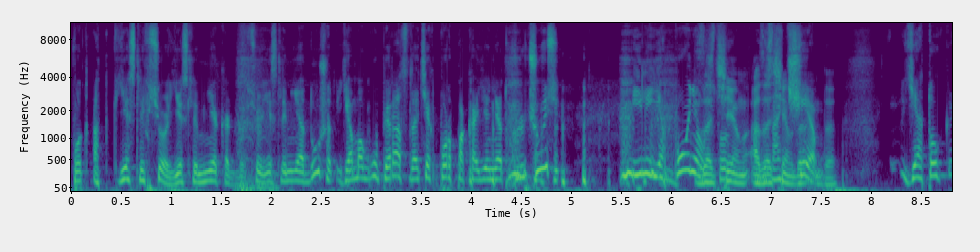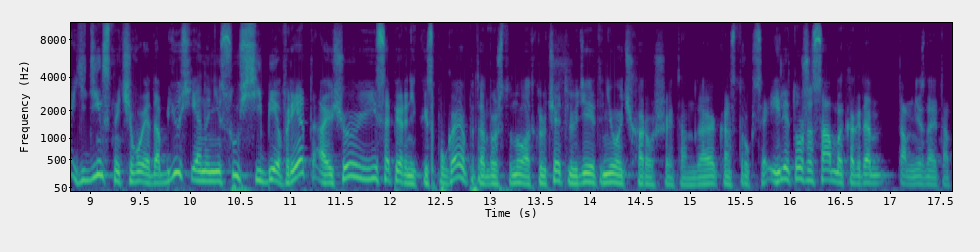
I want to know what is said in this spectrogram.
Вот от, если все, если мне как бы все, если меня душат, я могу упираться до тех пор, пока я не отключусь, или я понял, зачем? что... А зачем? Зачем? Да, да. Я только... Единственное, чего я добьюсь, я нанесу себе вред, а еще и соперника испугаю, потому что, ну, отключать людей – это не очень хорошая там, да, конструкция. Или то же самое, когда, там, не знаю, там,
